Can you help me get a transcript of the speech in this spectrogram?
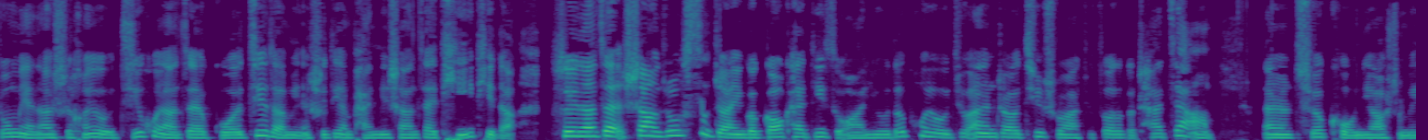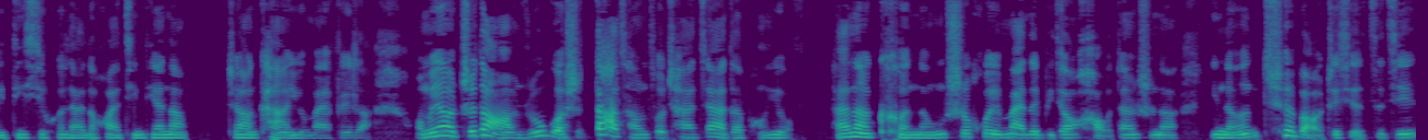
中免呢是很有机会啊，在国际的免税店排名上再提一提的。所以呢，在上周四这样一个高开低走啊，有的朋友就按照技术啊去做了个差价啊，但是缺口你要是没低吸回来的话，今天呢这样看又卖飞了。我们要知道啊，如果是大仓做差价的朋友。它呢可能是会卖的比较好，但是呢，你能确保这些资金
